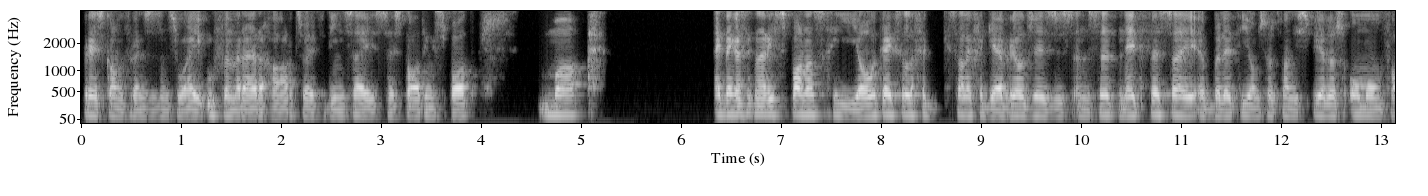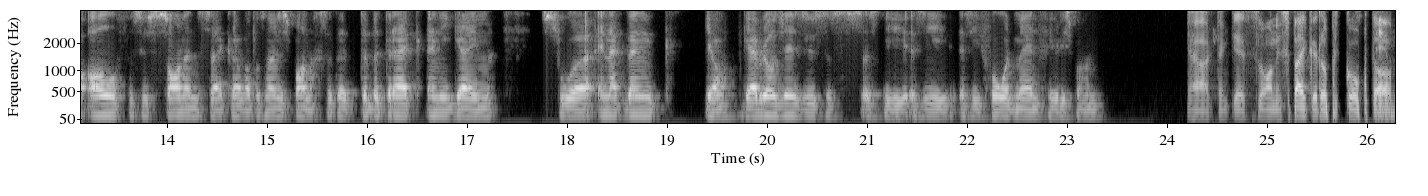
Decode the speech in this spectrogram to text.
press conferences en so hy oefen regtig hard so hy verdien sy sy starting spot. Maar Ek dink as ek na die span as geheel kyk, sal ek sal ek vir Gabriel Jesus insit net vir sy ability om soort van die spelers om hom veral vir so Son en Saka wat ons nou in die span gesit het te betrek in die game. So en ek dink ja, Gabriel Jesus is is die is die is die forward man vir die span. Ja, ek dink jy slaan die spyker op die kop daar.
